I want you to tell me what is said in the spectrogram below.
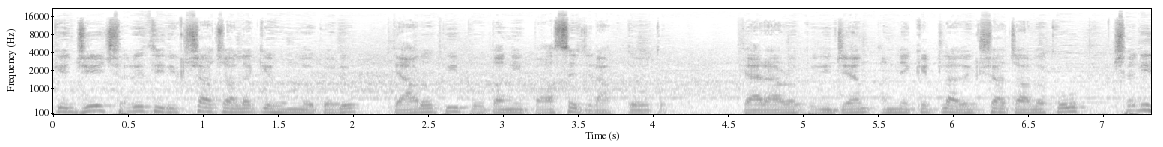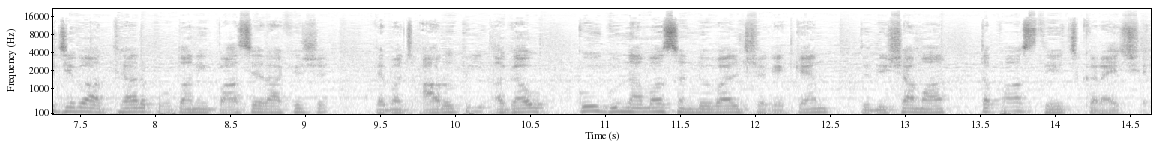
કે જે છરીથી રિક્ષા ચાલકે હુમલો કર્યો, તે આરોપી પોતાની પાસે જ રાખતો હતો. ત્યારે આરોપીની જેમ અન્ય કેટલા રિક્ષા ચાલકો છરી જેવા હથિયાર પોતાની પાસે રાખે છે, તેમજ આરોપી અગાઉ કોઈ ગુનામાં સંડોવાયેલ છે કે કેમ તે દિશામાં તપાસ તેજ કરાઈ છે.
